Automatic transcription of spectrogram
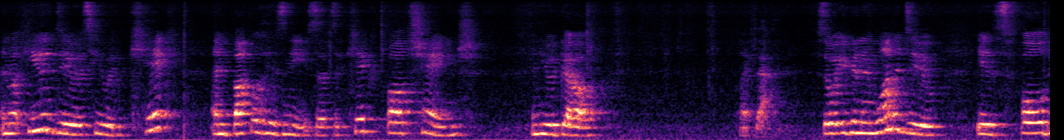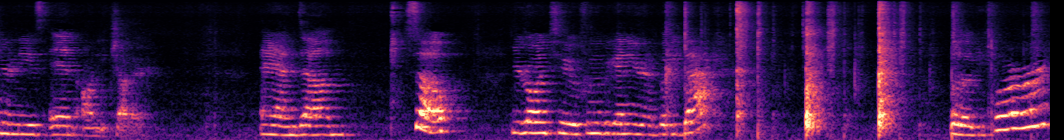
And what he would do is he would kick and buckle his knees. So it's a kick, ball, change, and he would go like that. So what you're going to want to do is fold your knees in on each other. And um, so you're going to, from the beginning, you're going to boogie back, boogie forward,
